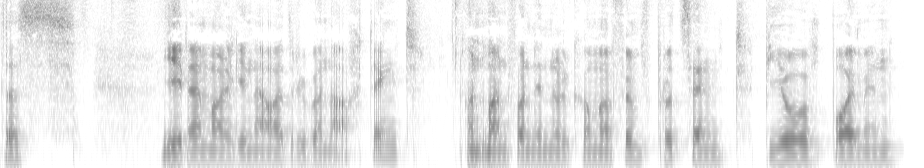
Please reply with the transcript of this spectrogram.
dass jeder mal genauer drüber nachdenkt und man von den 0,5% Bio-Bäumen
